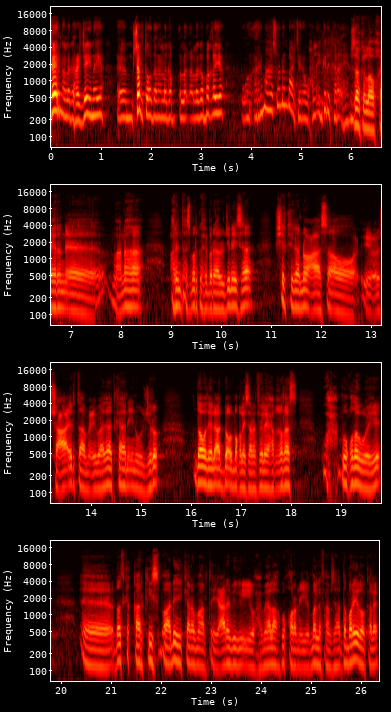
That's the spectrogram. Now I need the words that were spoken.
khayrna laga rajaynaya shartoodana laga baqaya. Arrimahaas oo dhan baa jira wax la inkari kara ahayn jasaaka allahu khayran macnaha arrintaas marka waxay baraarujinaysaa shirkiga noocaasa oo shacaa'irta ama cibaadaadkan inuu jiro. Dawadeel aad baa u maqlaysaan filaya xaqiiqadaas. Wax muuqda weeye. Eh, dadka qaarkiis baa dhihi kara maaragtay carabiga iyo meelaha ku qoran iyo ma la fahamsan hadda baryadoo kale.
